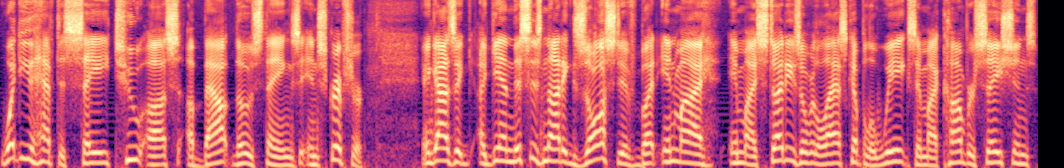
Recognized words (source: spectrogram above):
what do you have to say to us about those things in Scripture? And guys, again, this is not exhaustive, but in my in my studies over the last couple of weeks and my conversations,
